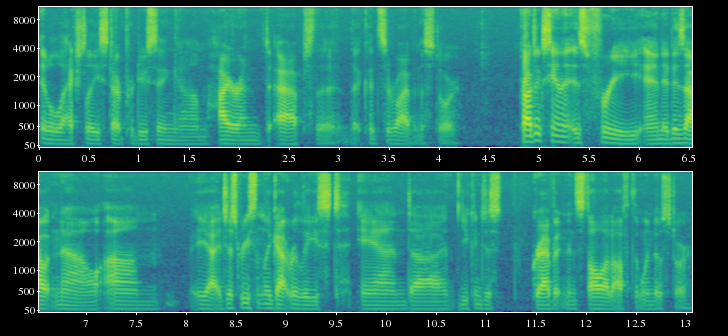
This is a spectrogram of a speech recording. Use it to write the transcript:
it'll actually start producing um, higher end apps that, that could survive in the store. Project Siena is free and it is out now. Um, yeah, it just recently got released and uh, you can just grab it and install it off the Windows Store.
